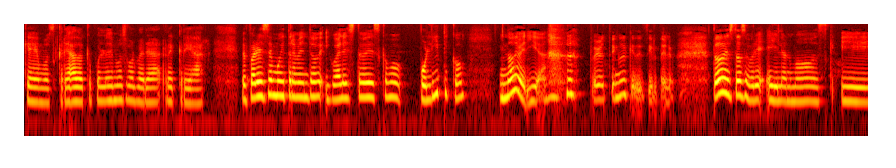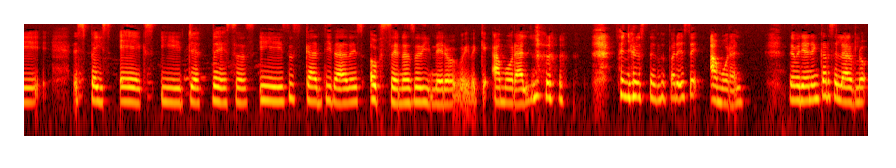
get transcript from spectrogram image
que hemos creado, que podemos volver a recrear. Me parece muy tremendo, igual esto es como político, no debería, pero tengo que decírtelo. Todo esto sobre Elon Musk y SpaceX y Jeff Bezos y sus cantidades obscenas de dinero, güey, de que amoral. Señor, usted me parece amoral. Deberían encarcelarlo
